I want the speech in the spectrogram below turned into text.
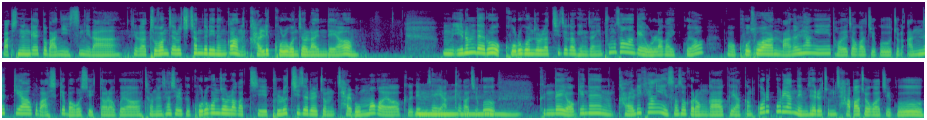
맛있는 게 또 많이 있습니다. 제가 두 번째로 추천드리는 건 garlic 고르곤졸라인데요. 음, 이름대로 고르곤졸라 치즈가 굉장히 풍성하게 올라가 있고요. 뭐 고소한 마늘 향이 더해져가지고 좀 안 느끼하고 맛있게 먹을 수 있더라고요. 저는 사실 그 고르곤졸라 같이 블루 치즈를 좀 잘 못 먹어요. 그 냄새에 약해가지고. 음. 근데 여기는 garlic 향이 있어서 그런가 그 약간 꼬리꼬리한 냄새를 좀 잡아줘가지고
